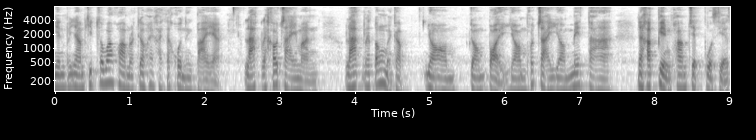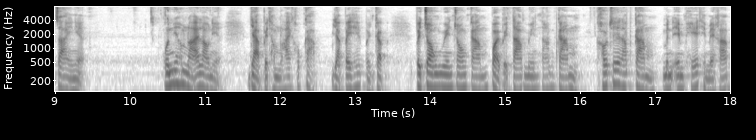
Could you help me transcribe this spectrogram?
เย็นพยายามคิดซะว่าความรักที่เราให้ใครสักคนหนึ่งไปอะรักและเข้าใจมัน รักและต้องเหมือนกับยอมยอมปล่อยยอมเข้าใจยอมเมตตานะครับ เปลี่ยนความเจ็บปวดเสียใจเนี่ยคนที่ทำร้ายเราเนี่ยอย่าไปทำร้ายเขากลับ อย่าไปเหมือนกับไปจองเวรจองกรรมปล่อยไปตามเวรตามกรรมเขาจะได้รับกรรมเป็นเอ็มเพสเห็นไหมครับ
